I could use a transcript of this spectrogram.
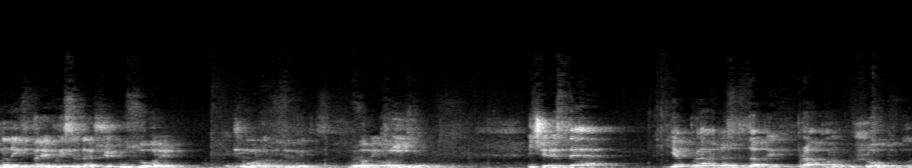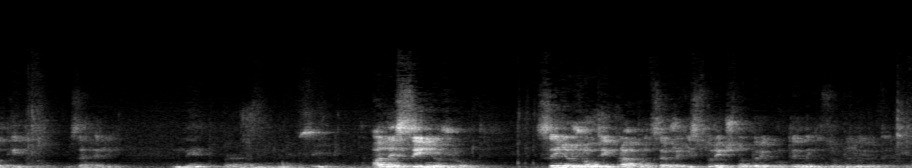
на них збереглися далі узори, якщо можна подивитися. Узори квітів. І через те, як правильно сказати, прапор жовто-блакитний взагалі, не а не синьо-жовтий. Синьо-жовтий прапор це вже історично перекрутили і зробили його таким.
